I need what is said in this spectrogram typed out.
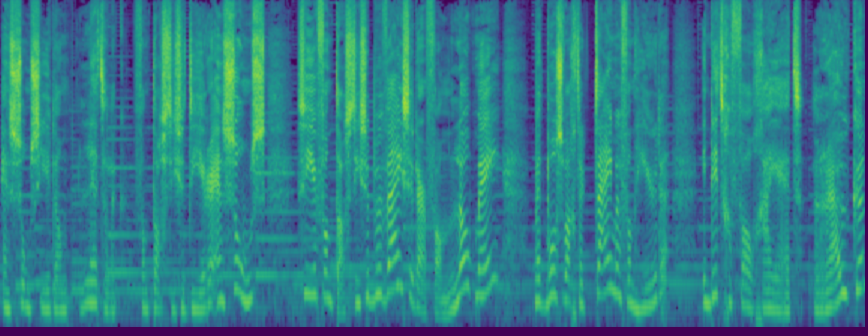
En soms zie je dan letterlijk fantastische dieren. En soms zie je fantastische bewijzen daarvan. Loop mee met boswachter Tijmen van Heerde. In dit geval ga je het ruiken.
